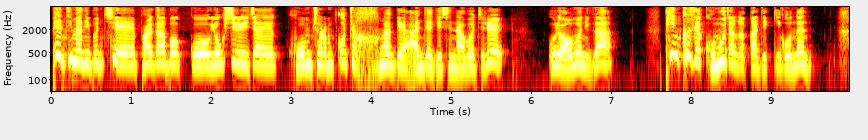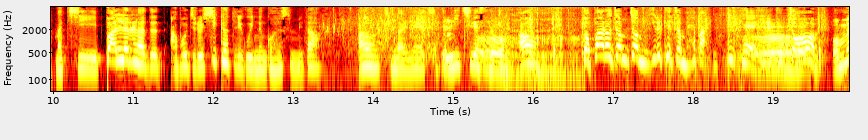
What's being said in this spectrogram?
팬티만 입은 채 발가벗고 욕실 의자에 곰처럼 꾸정하게 앉아 계신 아버지를 우리 어머니가 핑크색 고무장갑까지 끼고는 마치 빨래를 하듯 아버지를 씻겨드리고 있는 거였습니다. 아우 정말 내 진짜 미치겠어. 좀. 아우 똑바로 좀 좀 이렇게 좀 해봐. 이렇게 이렇게 좀. 엄마!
